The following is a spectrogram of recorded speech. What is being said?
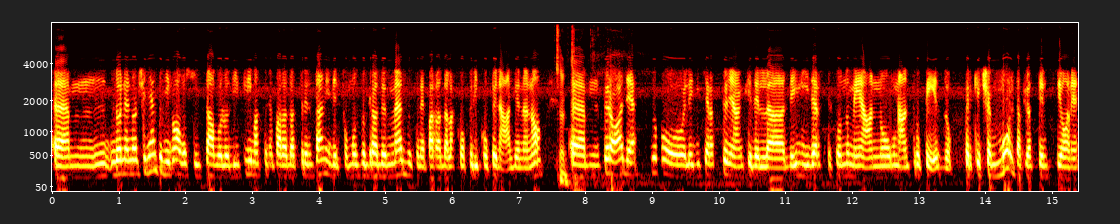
Um, non, è, non, c'è niente di nuovo sul tavolo di clima, se ne parla da 30 anni, del famoso grado e mezzo se ne parla dalla COP di Copenaghen, no? certo. um, però adesso le dichiarazioni anche del, dei leader secondo me hanno un altro peso, perché c'è molta più attenzione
